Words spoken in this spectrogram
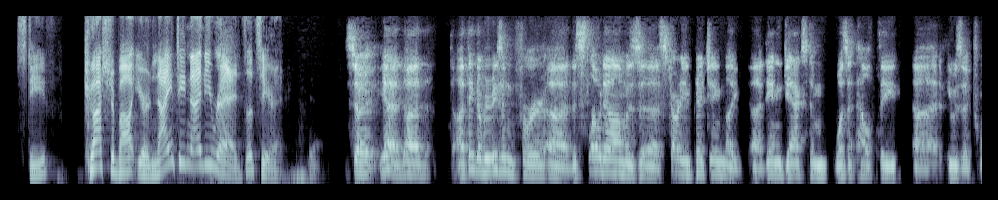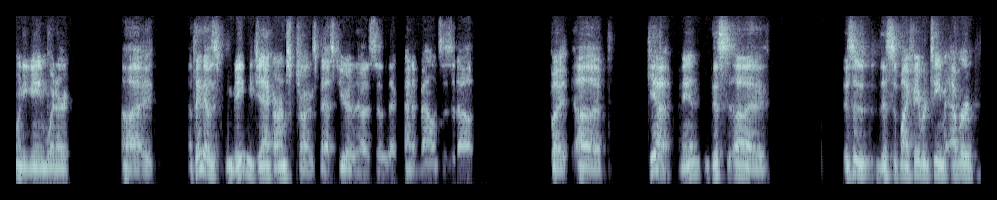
Steve. Gush about your 1990 Reds. Let's hear it. So yeah, uh, I think the reason for uh, the slowdown was uh, starting pitching. Like uh, Danny Jackson wasn't healthy. Uh, he was a 20 game winner. Uh, I think that was maybe Jack Armstrong's best year though, so that kind of balances it out. But uh, yeah, man, this uh, this is this is my favorite team ever.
